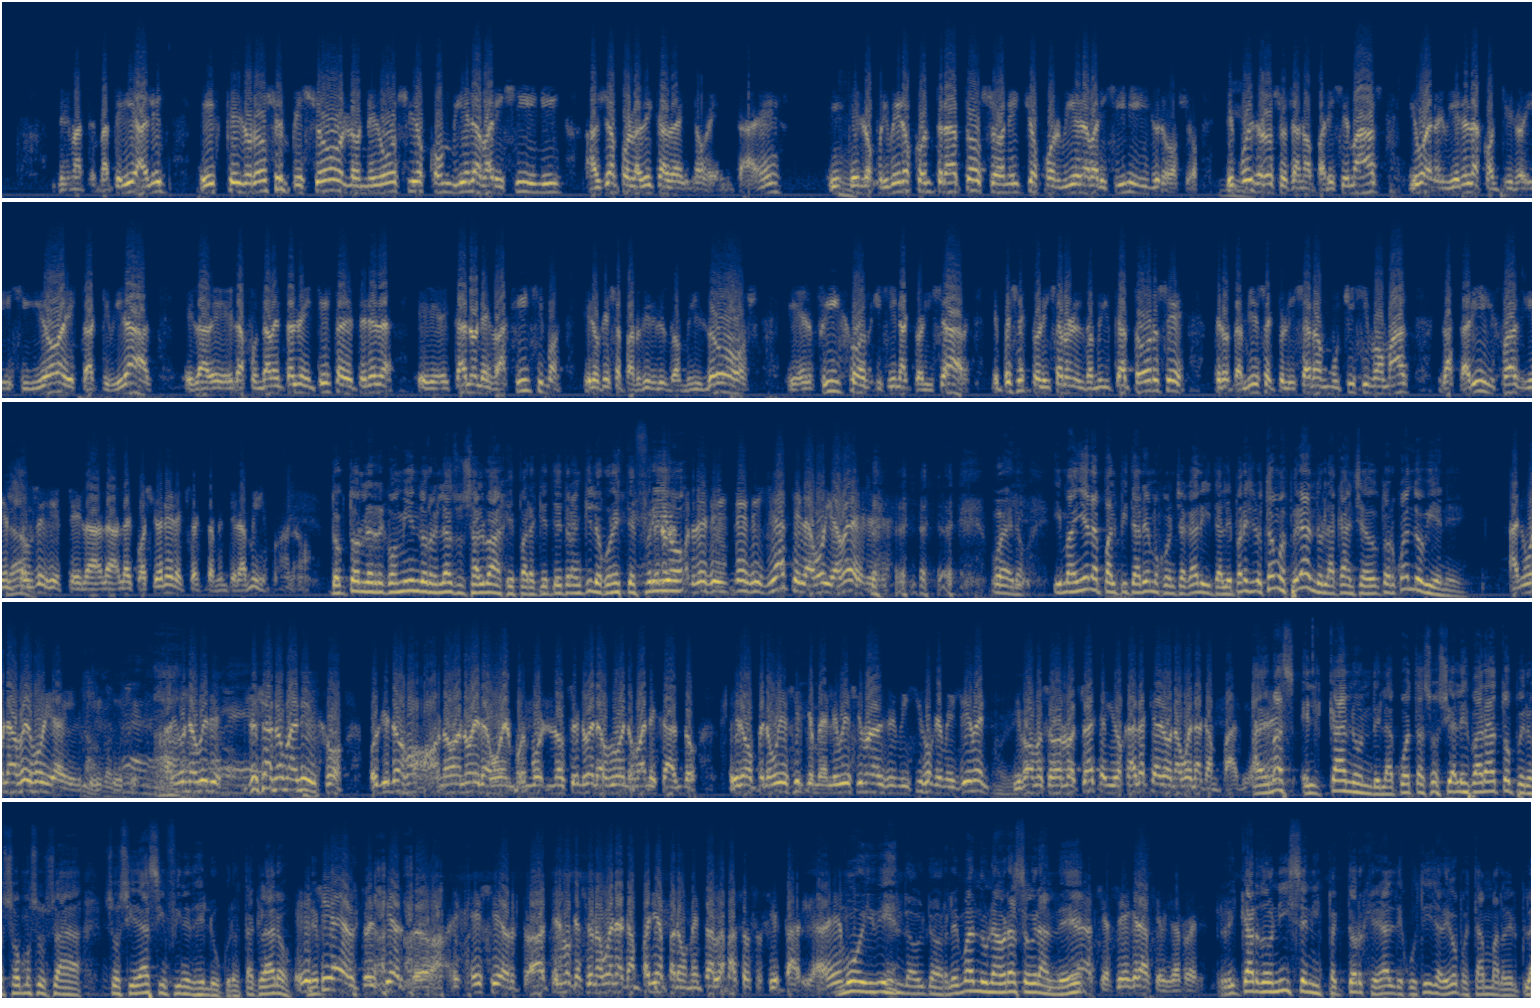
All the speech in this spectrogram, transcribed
de materiales, es que Grosso empezó los negocios con Biela Varesini allá por la década del 90, ¿eh? y que mm. los primeros contratos son hechos por Viera Varesini y Grosso. Después Grosso ya no aparece más y bueno, y viene la continuó y siguió esta actividad. Eh, la de la fundamentalmente esta de tener eh, cánones bajísimos, creo que es a partir del 2002, el fijo y sin actualizar. Después se actualizaron en el 2014, pero también se actualizaron muchísimo más las tarifas y entonces este, la, la, ecuación era exactamente la misma. ¿no? Doctor, le recomiendo Relazos Salvajes para que esté tranquilo con este frío. desde, desde, ya te la voy a ver. bueno, y mañana palpitaremos con Chacarita, ¿le parece? Lo estamos esperando en la cancha, doctor. ¿Cuándo viene? Alguna vez voy a ir, sí, sí, Alguna vez, yo ya no manejo, porque no, no, no era bueno, no, no era bueno manejando, pero pero voy a decir que me, le voy a decir a uno de mis hijos que me lleven y vamos a ver los chacas y ojalá que haga una buena campaña. Además, ¿eh? el canon de la cuota social es barato, pero somos una sociedad sin fines de lucro, ¿está claro? Es cierto, es cierto, es, cierto. Ah, tenemos que hacer una buena campaña para aumentar la masa societaria. ¿eh? Muy bien, doctor. Le mando un abrazo grande. ¿eh? Gracias, sí, gracias, Villarreal. Ricardo Nissen, inspector general de justicia, le digo, pues está en Mar del Plata.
